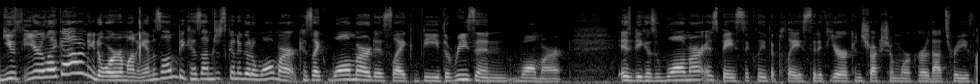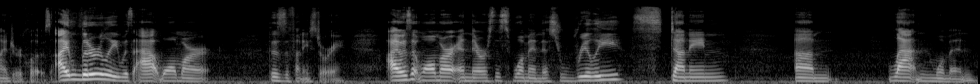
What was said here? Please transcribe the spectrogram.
you you're like I don't need to order them on Amazon because I'm just going to go to Walmart because like Walmart is like the the reason Walmart is because Walmart is basically the place that if you're a construction worker, that's where you find your clothes. I literally was at Walmart. This is a funny story. I was at Walmart and there was this woman, this really stunning um, Latin woman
